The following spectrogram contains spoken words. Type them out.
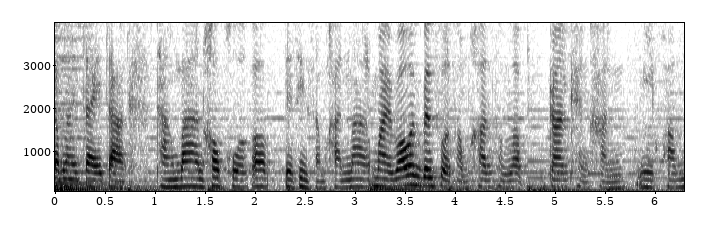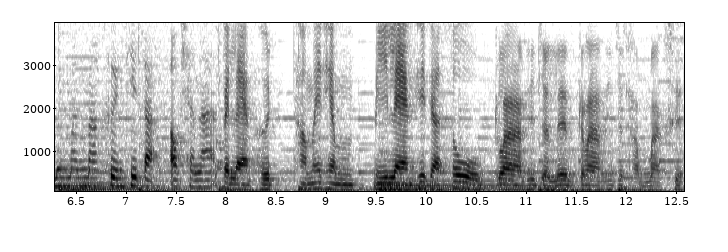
กำลังใจจาก ทางบ้านครอบครัวก็เป็นสิ่งสำคัญมาก หมายว่ามันเป็นส่วนสำคัญสำหรับการแข่งขัน มีความมุ่งมั่นมากขึ้นที่จะเอาชนะ เป็นแรงฮึดทำให้เทมมีแรงที่จะสู้กล้าที่จะเล่นกล้าที่จะทำมากขึ้น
